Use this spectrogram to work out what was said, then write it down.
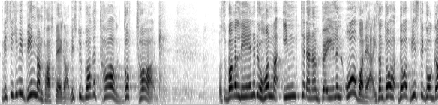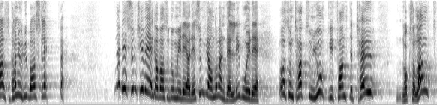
Hvis ikke vi binder den fast, Vegard, hvis du bare tar godt tak og Så bare lener du hånda inntil denne bøylen over der. Da, da, hvis det går galt, så kan jo du bare slippe. Ja, Det syns ikke Vegard var så dum idé, og det syns vi andre var en veldig god idé. Og som takk som gjort, vi fant et tau nokså langt.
